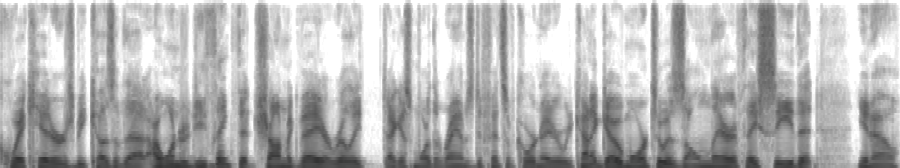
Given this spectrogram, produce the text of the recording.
quick hitters because of that. I wonder, do you think that Sean McVay, or really, I guess, more the Rams defensive coordinator, would kind of go more to his zone there if they see that, you know,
